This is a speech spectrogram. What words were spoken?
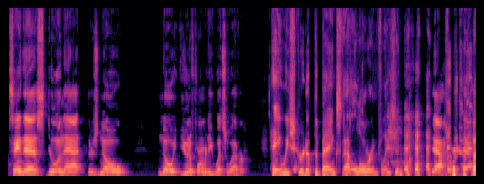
saying this, doing that. There's no no uniformity whatsoever. Hey, we screwed up the banks. That'll lower inflation. Yeah. yeah.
